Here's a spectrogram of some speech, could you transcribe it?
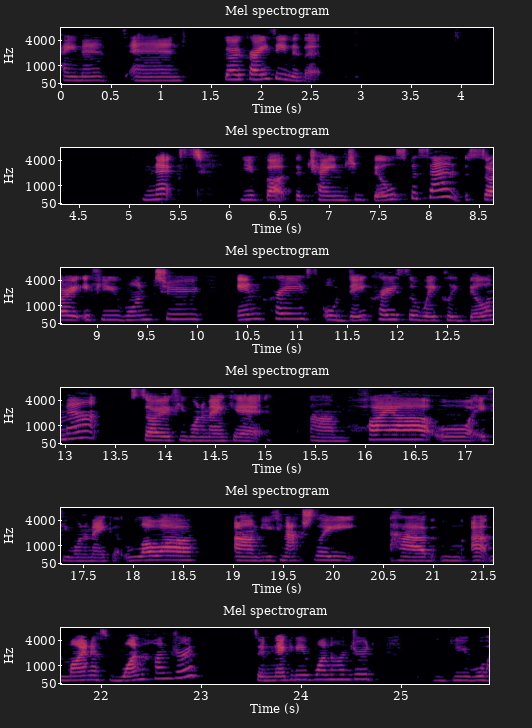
payments and go crazy with it. Next, you've got the change bills percent. So if you want to increase or decrease the weekly bill amount, so if you want to make it um, higher or if you want to make it lower, um, you can actually have at minus 100, so negative 100, you will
